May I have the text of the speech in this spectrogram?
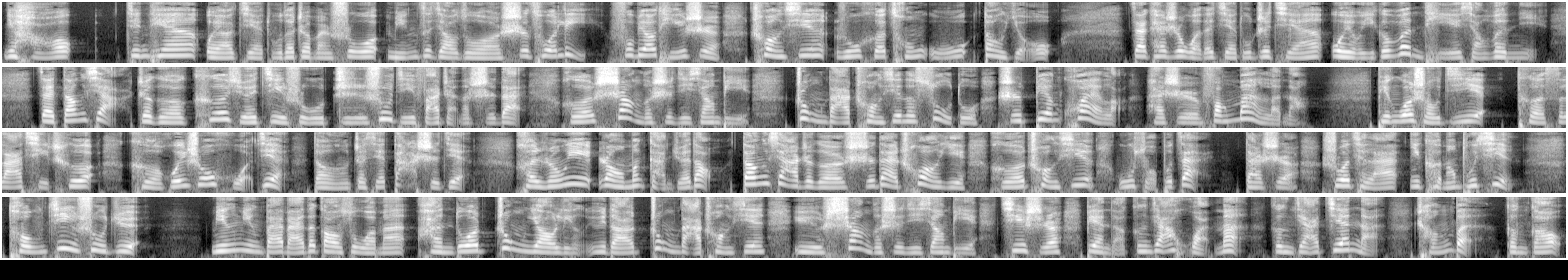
你好，今天我要解读的这本书名字叫做《试错力》，副标题是“创新如何从无到有”。在开始我的解读之前，我有一个问题想问你：在当下这个科学技术指数级发展的时代，和上个世纪相比，重大创新的速度是变快了还是放慢了呢？苹果手机。特斯拉汽车、可回收火箭等这些大事件，很容易让我们感觉到当下这个时代创意和创新无所不在。但是说起来，你可能不信，统计数据明明白白地告诉我们，很多重要领域的重大创新与上个世纪相比，其实变得更加缓慢、更加艰难，成本更高。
